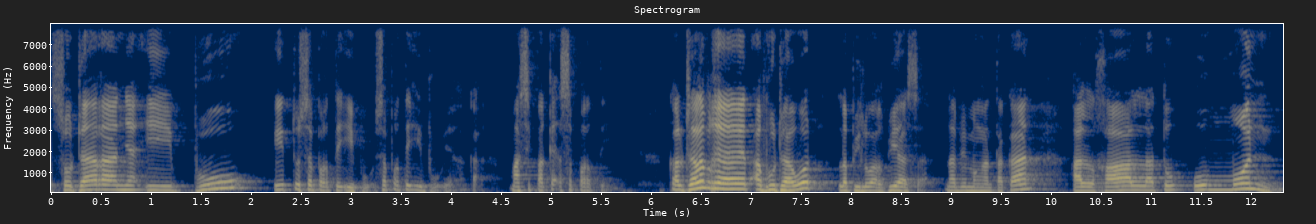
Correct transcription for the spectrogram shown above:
saudaranya ibu itu seperti ibu, seperti ibu ya. Masih pakai seperti. Kalau dalam riwayat Abu Dawud lebih luar biasa. Nabi mengatakan al khalatu ummun.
